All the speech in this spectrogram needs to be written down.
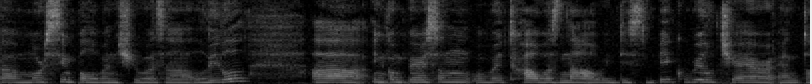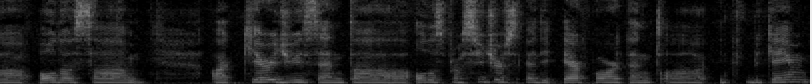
uh, more simple when she was uh, little uh, in comparison with how was now with this big wheelchair and uh, all those um, uh, carriages and uh, all those procedures at the airport and uh, it became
